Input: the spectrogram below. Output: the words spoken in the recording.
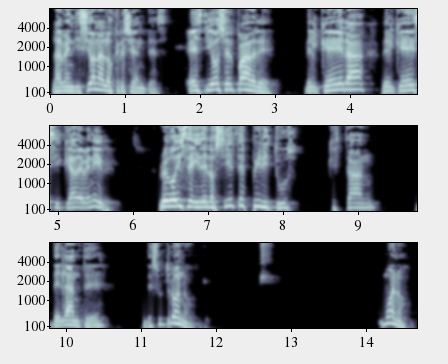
la bendición a los creyentes. Es Dios el Padre, del que era, del que es y que ha de venir. Luego dice, y de los siete espíritus que están delante de su trono. Bueno,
